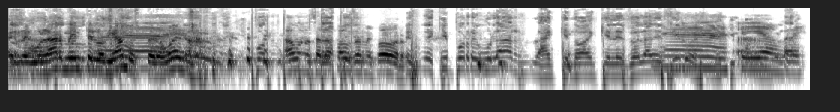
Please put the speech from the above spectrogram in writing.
ay. regularmente lo odiamos, pero bueno. Un Vámonos a la pausa mejor. Es un equipo regular, aunque no, aunque les duela decirlo. es un Eh, equipo sí, regular. hombre.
